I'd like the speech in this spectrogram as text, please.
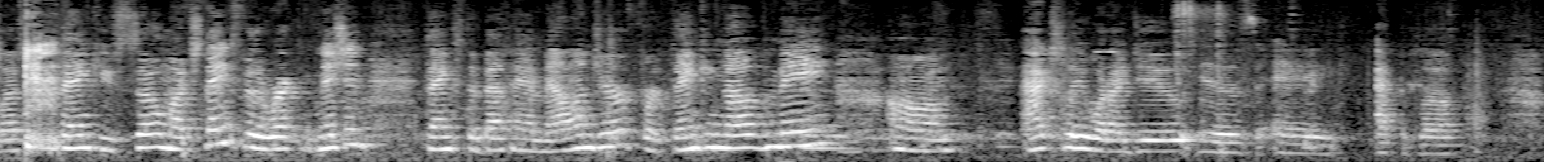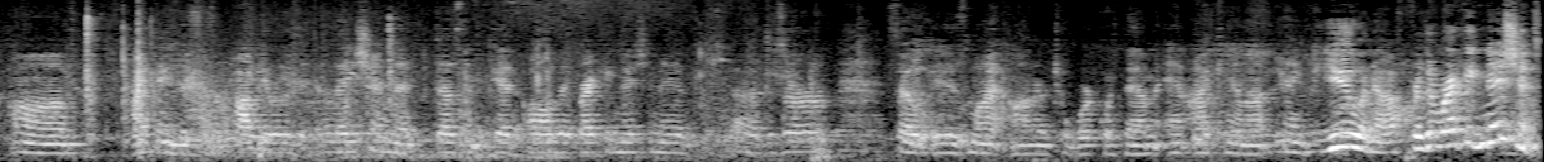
bless you. Thank you so much. Thanks for the recognition. Thanks to Beth Ann Mellinger for thinking of me. Um, actually, what I do is a act of love. Um, I think this is a population that doesn't get all the recognition they uh, deserve. So it is my honor to work with them, and I cannot thank you enough for the recognition.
